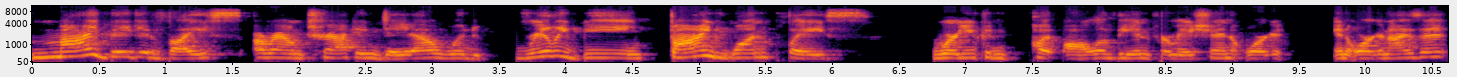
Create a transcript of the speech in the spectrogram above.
my big advice around tracking data would really be find one place where you can put all of the information or and organize it.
